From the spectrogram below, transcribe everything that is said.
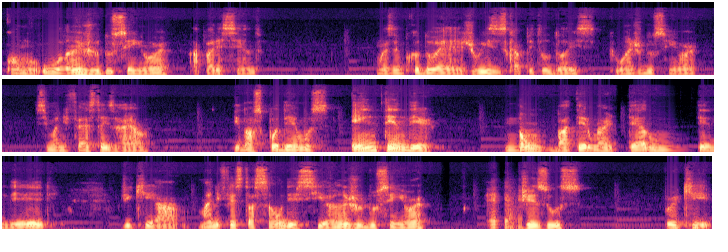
como o anjo do Senhor aparecendo. Um exemplo que eu dou é Juízes capítulo 2, que o anjo do Senhor se manifesta a Israel. E nós podemos entender, não bater um martelo, entender de que a manifestação desse anjo do Senhor é Jesus, porque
